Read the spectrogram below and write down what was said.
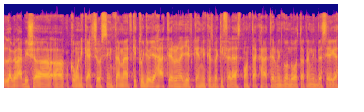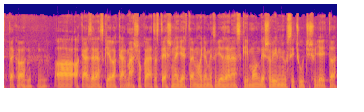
legalábbis a, a kommunikációs szinten, mert ki tudja, hogy a háttérben egyébként miközben kifele ezt mondták, háttér mit gondoltak, meg mit beszélgettek a, uh-huh. a, akár Zelenszky, akár másokkal. Hát az teljesen egyértelmű, hogy amit ugye Zelenszky mond, és a Vilniuszi csúcs is ugye itt a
